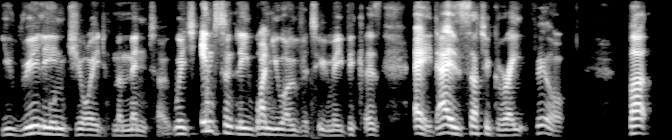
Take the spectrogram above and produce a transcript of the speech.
you really enjoyed Memento, which instantly won you over to me because, hey, that is such a great film. But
